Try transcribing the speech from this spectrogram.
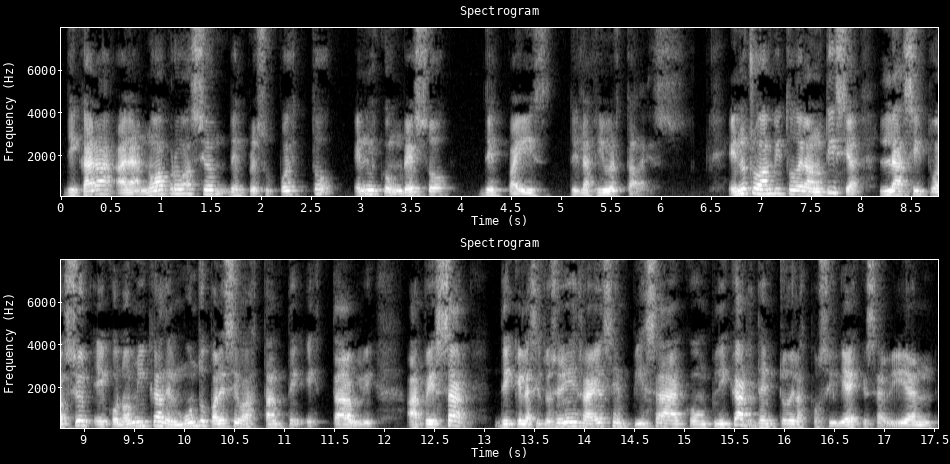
de cara a la no aprobación del presupuesto en el Congreso del país de las libertades. En otro ámbito de la noticia, la situación económica del mundo parece bastante estable, a pesar de que la situación en Israel se empieza a complicar dentro de las posibilidades que se habían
